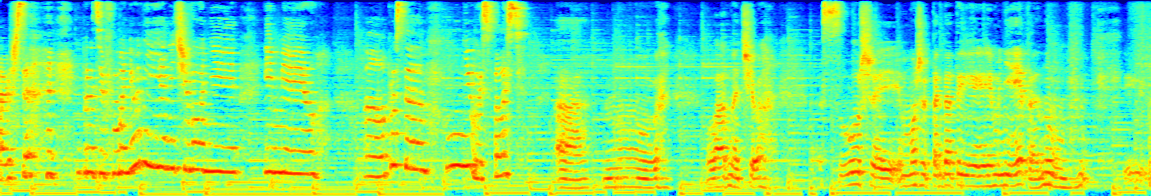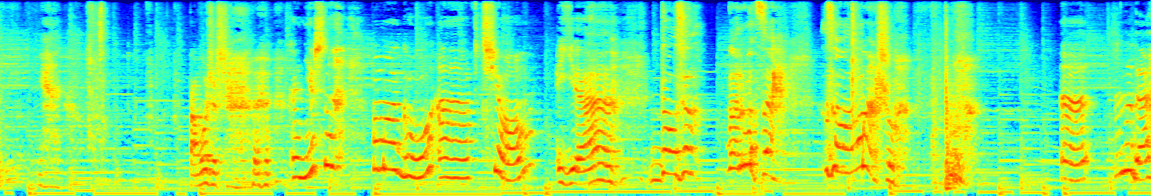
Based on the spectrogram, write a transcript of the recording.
Нравишься. Против Манюни я ничего не имею. А, просто не выспалась. А, ну, ладно, чё. Слушай, может тогда ты мне это, ну, поможешь? Конечно, помогу. А в чем? Я должен бороться за Машу. А, ну да.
